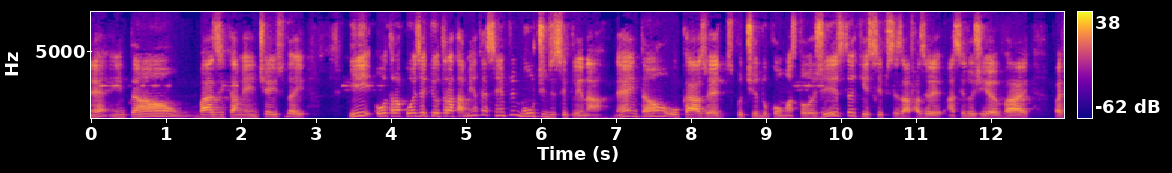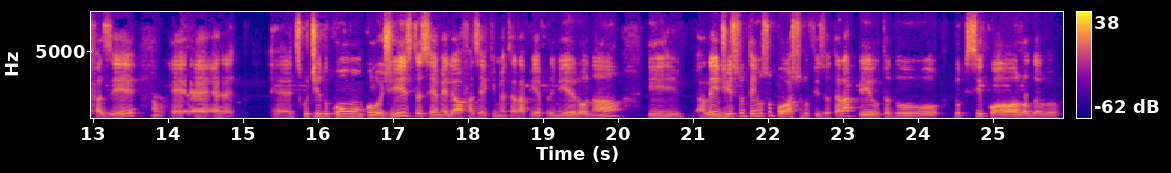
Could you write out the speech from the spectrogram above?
Né? Então, basicamente é isso daí. E outra coisa é que o tratamento é sempre multidisciplinar, né? Então, o caso é discutido com o mastologista, que se precisar fazer a cirurgia vai, vai fazer. É, é, é discutido com o oncologista se é melhor fazer a quimioterapia primeiro ou não. E, além disso, tem o suporte do fisioterapeuta, do, do psicólogo,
